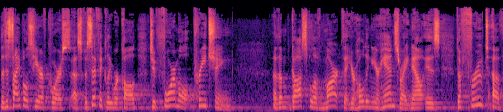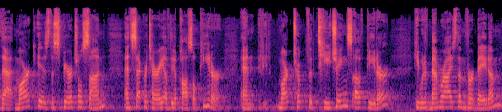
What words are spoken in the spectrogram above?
The disciples here, of course, uh, specifically were called to formal preaching. Uh, the Gospel of Mark that you're holding in your hands right now is the fruit of that. Mark is the spiritual son and secretary of the Apostle Peter. And Mark took the teachings of Peter, he would have memorized them verbatim,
